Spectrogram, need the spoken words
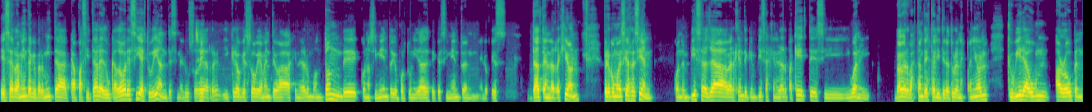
esa herramienta que permita capacitar a educadores y a estudiantes en el uso de R. Y creo que eso obviamente va a generar un montón de conocimiento y oportunidades de crecimiento en, lo que es data en la región. Pero como decías recién, cuando empieza ya a haber gente que empieza a generar paquetes y, y bueno, y va a haber bastante de esta literatura en español, que hubiera un R-Open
